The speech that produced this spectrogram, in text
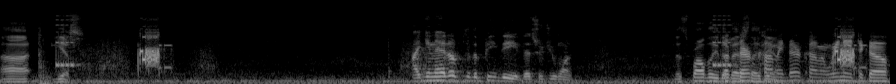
Uh yes. I can head up to the PD if that's what you want. That's probably the But best they're idea. coming. They're coming. We need to go.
